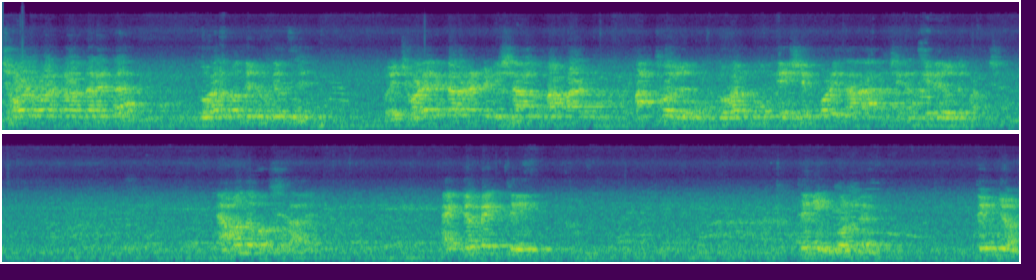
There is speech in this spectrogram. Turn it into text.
ঝড় হওয়ার কারণে তারা একটা গুহার মধ্যে ঢুকেছে। ওই ঝড়ের কারণে একটা বিশাল পাহাড়, পাথর গুহার মুখে এসে পড়ে, তারা আর সেখান থেকে বেরোতে পারছে। এমন অবস্থায় একজন ব্যক্তি তিনি বললেন, তিনজন।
